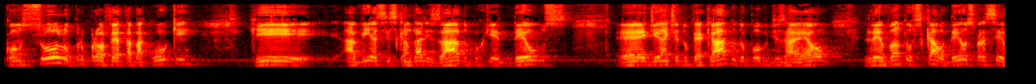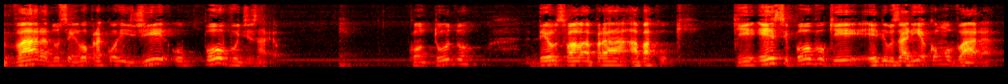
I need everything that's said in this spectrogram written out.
consolo para o profeta Abacuque, que havia se escandalizado porque Deus, é, diante do pecado do povo de Israel, levanta os caldeus para ser vara do Senhor para corrigir o povo de Israel. Contudo, Deus fala para Abacuque que esse povo que ele usaria como vara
